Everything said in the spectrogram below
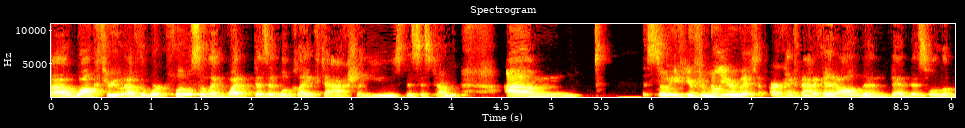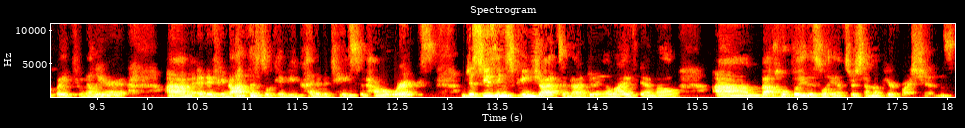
a, walkthrough of the workflow. So like what does it look like to actually use the system? Um, so if you're familiar with Archivematica at all, then, then this will look quite familiar. Um, and if you're not, this will give you kind of a taste of how it works. I'm just using screenshots. I'm not doing a live demo, um, but hopefully this will answer some of your questions.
